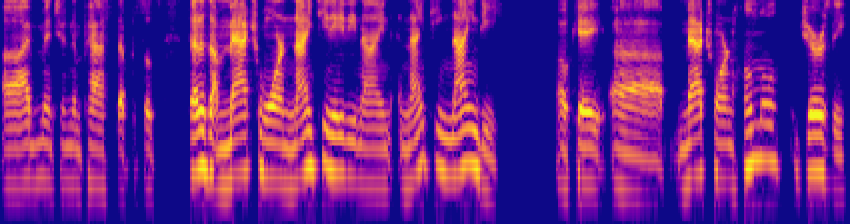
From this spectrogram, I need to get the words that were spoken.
uh, I've mentioned in past episodes. That is a match worn 1989 and 1990, okay, uh, match worn Hummel jersey,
